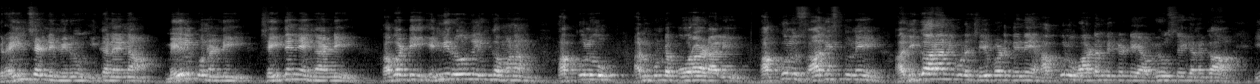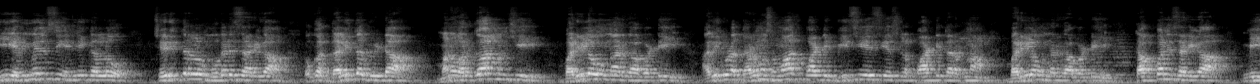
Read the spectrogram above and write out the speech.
గ్రహించండి మీరు. ఇకనైనా మేల్కొనండి చైతన్యం కాండి కాబట్టి ఎన్ని రోజులు ఇంకా మనం హక్కులు అనుకుంటా పోరాడాలి? హక్కులు సాధిస్తూనే అధికారాన్ని కూడా చేపడితేనే హక్కులు వాటంతకంటే అవి వస్తాయి కనుక ఈ ఎమ్మెల్సీ ఎన్నికల్లో చరిత్రలో మొదటిసారిగా ఒక దళిత బిడ్డ మన వర్గాల నుంచి బరిలో ఉన్నారు కాబట్టి అది కూడా ధర్మ సమాజ్ పార్టీ బీసీఎస్సీఎస్ల పార్టీ తరఫున బరిలో ఉన్నారు కాబట్టి తప్పనిసరిగా మీ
